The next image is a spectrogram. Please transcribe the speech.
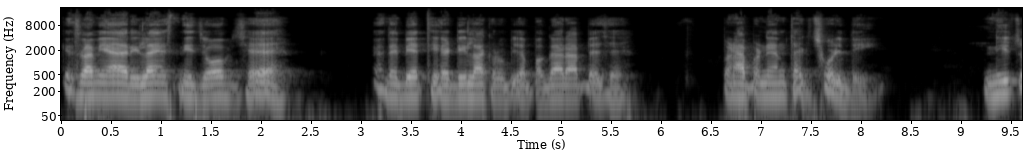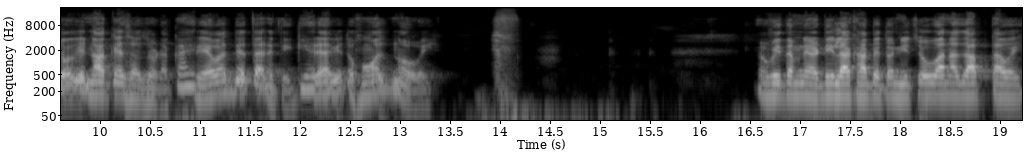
કે, સ્વામી, આ રિલાયન્સની જોબ છે અને બેથી અઢી લાખ રૂપિયા પગાર આપે છે, પણ આપણને એમ થાય કે છોડી દઈ નીચો બી છે જોડા કાંઈ રહેવા જ દેતા નથી, ઘેરે આવી તો હોં જ ન હોય. હવે તમને અઢી લાખ આપે તો નીચોવાના જ આપતા હોય.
